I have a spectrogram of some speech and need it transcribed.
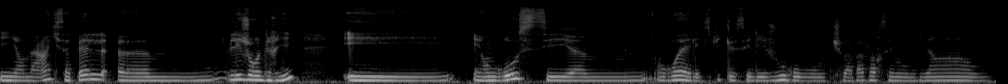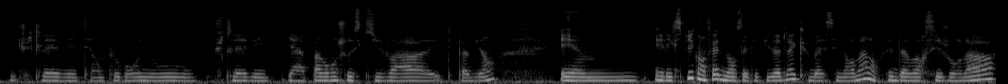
il y en a un qui s'appelle euh, Les jours gris et, c'est. Euh, en gros, elle explique que c'est les jours où tu vas pas forcément bien, où tu te lèves et t'es un peu grognon, où tu te lèves et il y a pas grand chose qui va et t'es pas bien. Et euh, elle explique en fait dans cet épisode-là que bah, c'est normal en fait d'avoir ces jours-là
